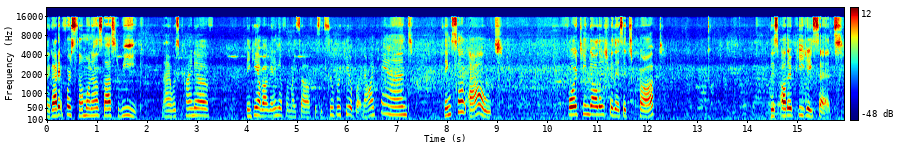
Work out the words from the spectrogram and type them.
I got it for someone else last week. I was kind of thinking about getting it for myself because it's super cute, but now I can't. Things sell out. $14 for this. It's cropped. This other PJ set.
